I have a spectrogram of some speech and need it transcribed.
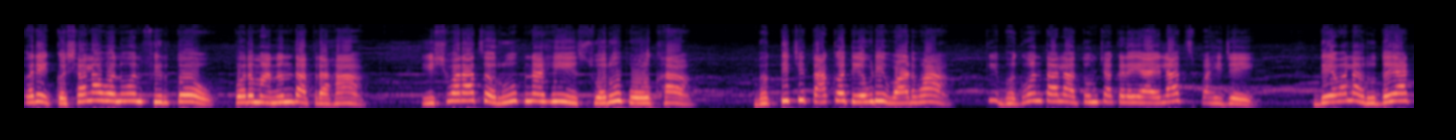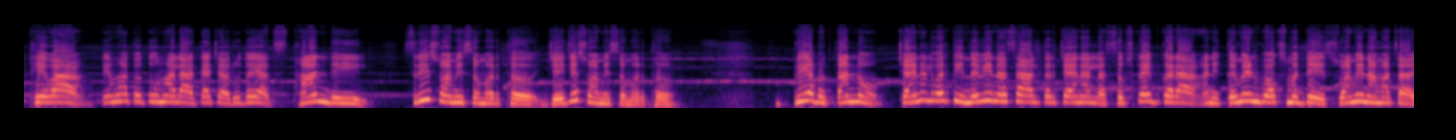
अरे कशाला वनवन फिरतो? परमानंदात राहा. ईश्वराचं रूप नाही स्वरूप ओळखा. भक्तीची ताकद एवढी वाढवा की भगवंताला तुमच्याकडे यायलाच पाहिजे. देवाला हृदयात ठेवा तेव्हा तो तुम्हाला त्याच्या हृदयात स्थान देईल. श्री स्वामी समर्थ जय जय स्वामी समर्थ. प्रिय भक्तांनो चॅनलवरती नवीन असाल तर चॅनलला सबस्क्राईब करा आणि कमेंट बॉक्समध्ये स्वामी नामाचा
